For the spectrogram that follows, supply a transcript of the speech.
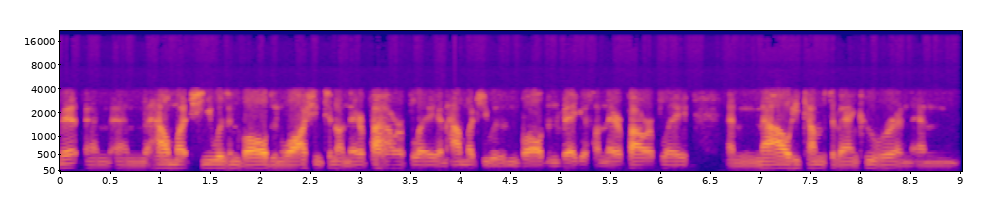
Schmidt and and how much he was involved in Washington on their power play and how much he was involved in Vegas on their power play. And now he comes to Vancouver and and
